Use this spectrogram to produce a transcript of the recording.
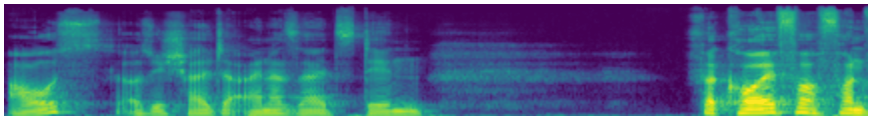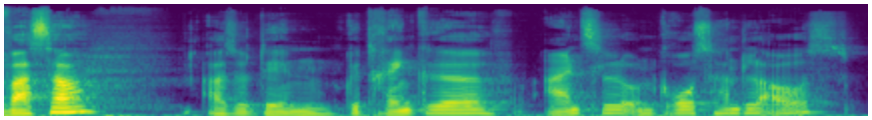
aus. Also ich schalte einerseits den Verkäufer von Wasser also den Getränke Einzel- und Großhandel aus.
